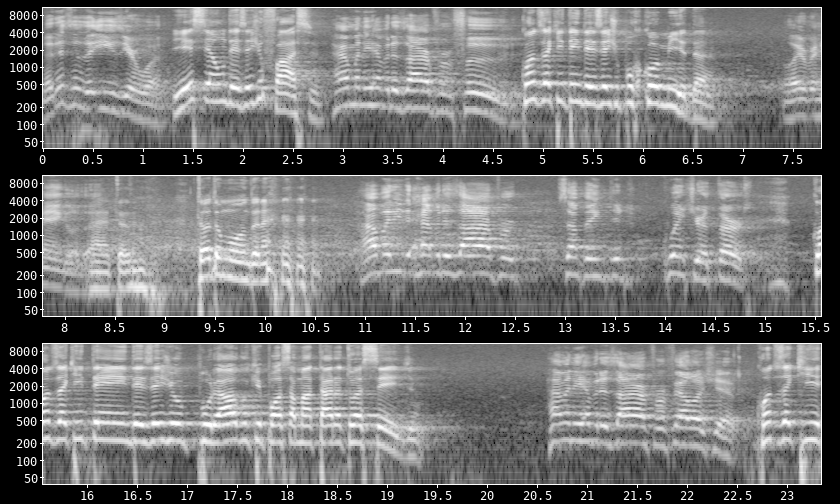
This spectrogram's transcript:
now this is the easier one. e esse é um desejo fácil. How many have a desire for food? Quantos aqui têm desejo por comida? Well, every hand goes up. Todo, mundo, né? How many have a desire for something to quench your thirst? Quantos aqui têm desejo por algo que possa matar a tua sede? How many have a desire for fellowship? Quantos aqui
